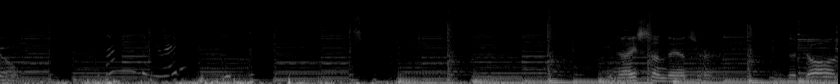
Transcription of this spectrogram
go. Be nice, Sundancer. Be a good dog.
